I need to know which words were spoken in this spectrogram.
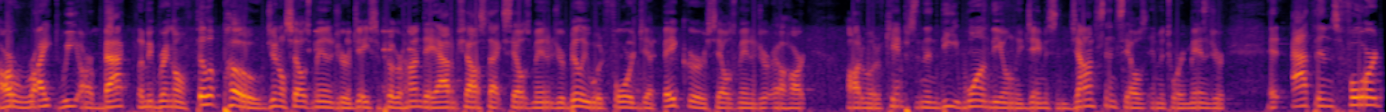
All right, we are back. Let me bring on Philip Pogue, General Sales Manager, Jason Pilger Hyundai, Adam Chalstack, Sales Manager, Billy Wood Ford, Jeff Baker, Sales Manager, Elhart Automotive Campus, and then the one, the only Jamison Johnson, Sales Inventory Manager at Athens Ford.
